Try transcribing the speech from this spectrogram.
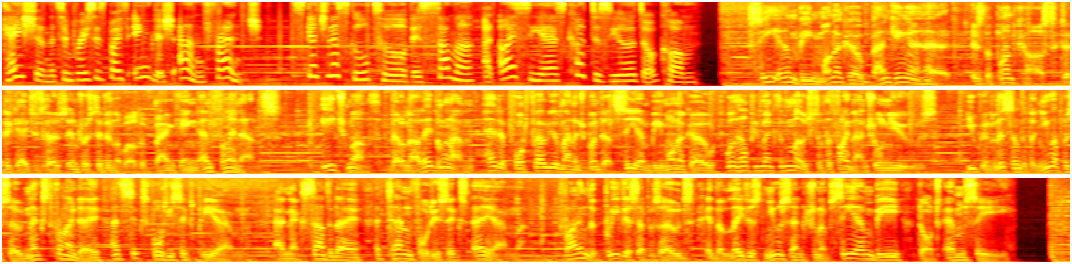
that embraces both English and French. Schedule a school tour this summer at icscotedazur.com. CMB Monaco Banking Ahead is the podcast dedicated to those interested in the world of banking and finance. Each month, Bernard Ebran, Head of Portfolio Management at CMB Monaco, will help you make the most of the financial news. You can listen to the new episode next Friday at 6.46 p.m. and next Saturday at 10.46 a.m. Find the previous episodes in the latest news section of cmb.mc.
